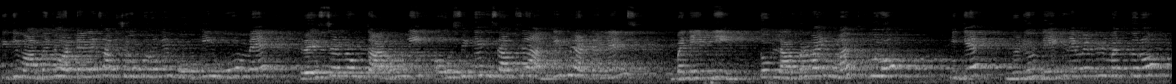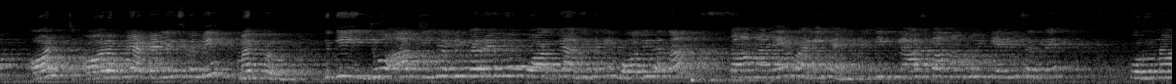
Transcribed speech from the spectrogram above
क्योंकि वहाँ पे जो अटेंडेंस आप शो करोगे, वो की वो मैं रजिस्टर में उतारूँगी और उसी के हिसाब से आपकी फिर अटेंडेंस बनेगी। तो लापरवाही मत करो, ठीक है? वीडियो देखने में भी मत करो और और अपने अटेंडेंस में भी मत करो क्योंकि जो आप चीज़ें अभी कर रहे हो वो आपके आगे तक बहुत ही ज़्यादा काम आने वाली है क्योंकि क्लास का हम लोग कह नहीं सकते कोरोना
